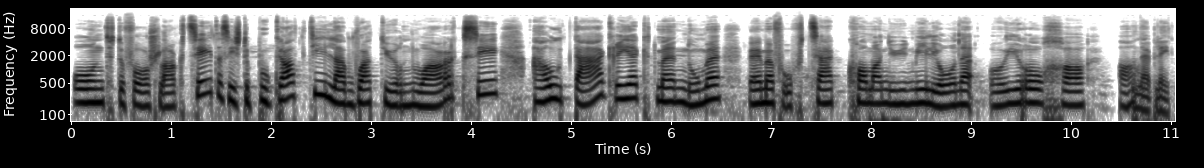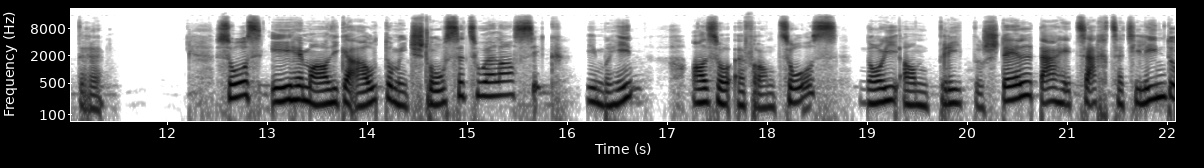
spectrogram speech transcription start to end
Und der Vorschlag C, das ist der Bugatti La Voiture Noire. Auch den kriegt man nur, wenn man 15,9 Millionen Euro kann anblättern kann. So das ehemalige Auto mit Strassenzulassung, immerhin. Also ein Franzos, neu an dritter Stelle. Der hat 16 Zylinder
